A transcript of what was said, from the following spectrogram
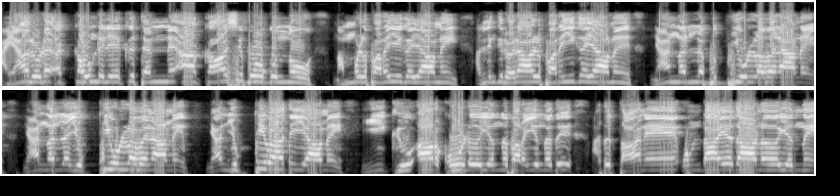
അയാളുടെ അക്കൗണ്ടിലേക്ക് തന്നെ ആ കാശ് പോകുന്നു. നമ്മൾ പറയുകയാണ് അല്ലെങ്കിൽ ഒരാൾ പറയുകയാണ് ഞാൻ നല്ല ബുദ്ധിയുള്ളവനാണ് ഞാൻ നല്ല യുക്തിയുള്ളവനാണ് ഞാൻ യുക്തിവാദിയാണ്. ഈ ക്യു ആർ കോഡ് എന്ന് പറയുന്നത് അത് താനേ ഉണ്ടായതാണ് എന്ന്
